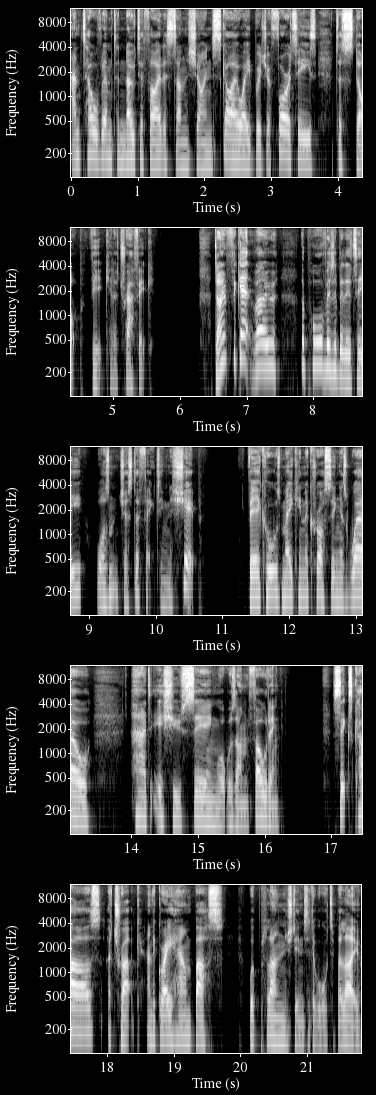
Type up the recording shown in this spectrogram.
and told them to notify the Sunshine Skyway Bridge authorities to stop vehicular traffic. Don't forget though, the poor visibility wasn't just affecting the ship. Vehicles making the crossing as well had issues seeing what was unfolding. Six cars, a truck, and a Greyhound bus were plunged into the water below.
